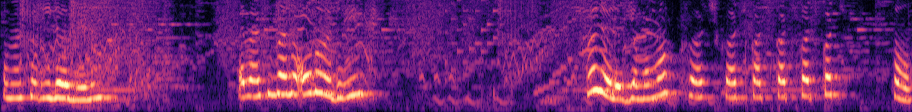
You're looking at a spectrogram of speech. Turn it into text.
Hemen şöyle ilerleyelim. Hemen şunlarla onu öldüreyim. Ben öleceğim ama. Kaç kaç kaç kaç kaç kaç. Tamam.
